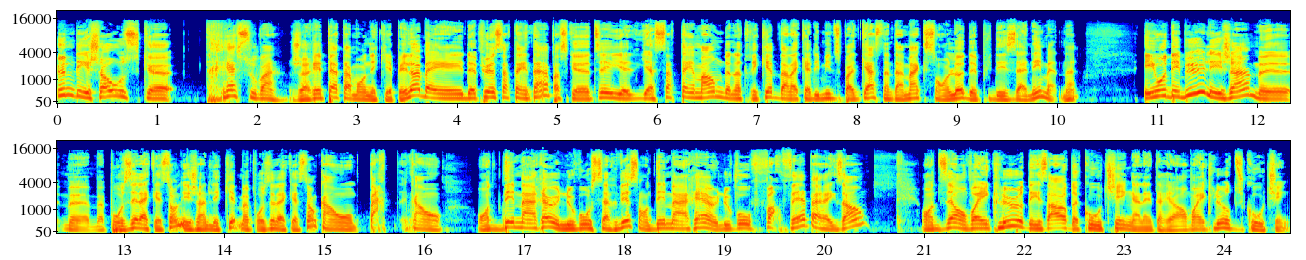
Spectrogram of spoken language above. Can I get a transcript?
une des choses que très souvent, je répète à mon équipe, et là, ben, depuis un certain temps, parce que, tu sais, il y, a certains membres de notre équipe dans l'Académie du podcast, notamment, qui sont là depuis des années maintenant. Et au début, les gens me, me, posaient la question, les gens de l'équipe me posaient la question quand on part, quand on, on démarrait un nouveau service, on démarrait un nouveau forfait, par exemple, on disait on va inclure des heures de coaching à l'intérieur, on va inclure du coaching.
